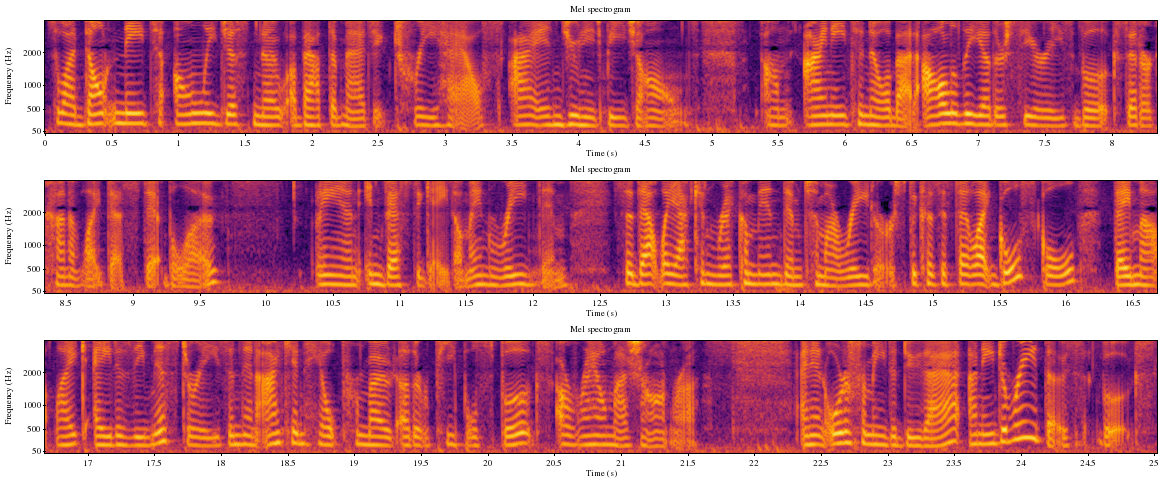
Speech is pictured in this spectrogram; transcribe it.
so I don't need to only just know about the Magic Tree House. I and Junie B. Jones. Um, I need to know about all of the other series books that are kind of like that step below and investigate them and read them so that way I can recommend them to my readers because if they like Ghoul School, they might like A to Z Mysteries and then I can help promote other people's books around my genre. And in order for me to do that, I need to read those books.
